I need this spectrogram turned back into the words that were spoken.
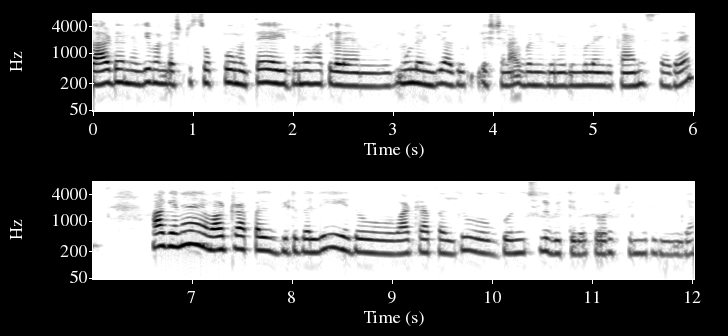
ಗಾರ್ಡನಲ್ಲಿ ಒಂದಷ್ಟು ಸೊಪ್ಪು ಮತ್ತೆ ಇದನ್ನು ಹಾಕಿದ್ದಾಳೆ ಮೂಲಂಗಿ. ಅದು ಎಷ್ಟು ಚೆನ್ನಾಗಿ ಬಂದಿದೆ ನೋಡಿ, ಮೂಲಂಗಿ ಕಾಣಿಸ್ತಾ ಇದೆ. ಹಾಗೇನೆ ವಾಟರ್ ಆಪಲ್ ಗಿಡದಲ್ಲಿ ಇದು ವಾಟರ್ ಆಪಲ್ದು ಗೊಂಚಲು ಬಿಟ್ಟಿದೆ, ತೋರಿಸ್ತೀನಿ ರೀ ನಿಮಗೆ.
